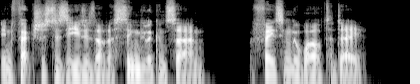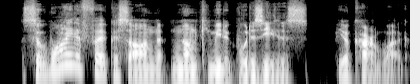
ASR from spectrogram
infectious diseases are the singular concern facing the world today. So, why the focus on non communicable diseases for your current work?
